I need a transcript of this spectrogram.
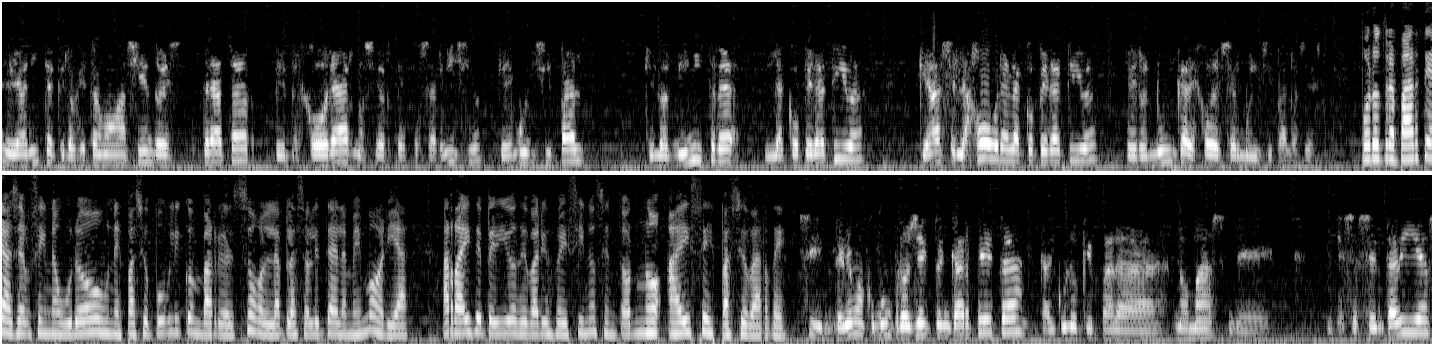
eh, Anita, que lo que estamos haciendo es tratar de mejorar, ¿no es cierto?, estos servicios, que es municipal, que lo administra la cooperativa, que hace las obras la cooperativa, pero nunca dejó de ser municipal. O sea, Por otra parte, ayer se inauguró un espacio público en Barrio del Sol, la plazoleta de la memoria, a raíz de pedidos de varios vecinos en torno a ese espacio verde. Sí, tenemos como un proyecto en carpeta, calculo que para no más de, de 60 días,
